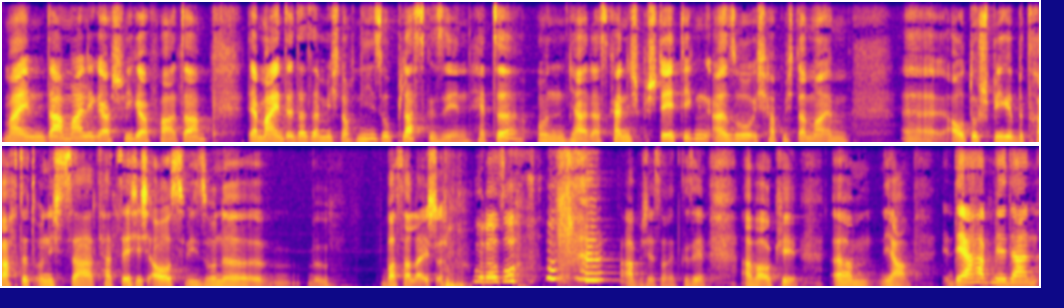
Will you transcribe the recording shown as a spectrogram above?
Mein damaliger Schwiegervater, der meinte, dass er mich noch nie so blass gesehen hätte. Und ja, das kann ich bestätigen. Also ich habe mich da mal im äh, Autospiegel betrachtet und ich sah tatsächlich aus wie so eine äh, Wasserleiche oder so. habe ich jetzt noch nicht gesehen. Aber okay. Ähm, ja, der hat mir dann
